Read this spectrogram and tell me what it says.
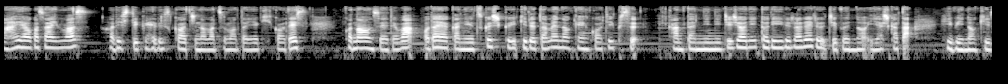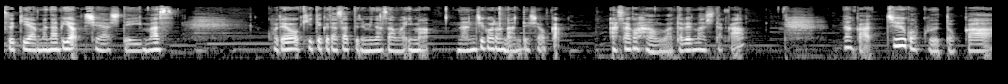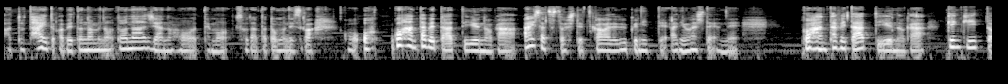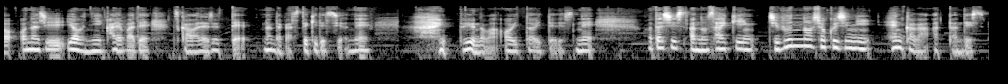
おはようございます。ホリスティックヘルスコーチの松本由紀子です。この音声では穏やかに美しく生きるための健康ティプス簡単に日常に取り入れられる自分の癒し方日々の気づきや学びをシェアしています。これを聞いてくださってる皆さんは今何時頃なんでしょうか？朝ごはんは食べましたか？なんか中国とかあとタイとかベトナムの東南アジアの方でもそうだったと思うんですがこうおご飯食べたっていうのが挨拶として使われる国ってありましたよね。ご飯食べたっていうのが元気と同じように会話で使われるってなんだか素敵ですよね。はいというのは置いといてですね私あの最近自分の食事に変化があったんです。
